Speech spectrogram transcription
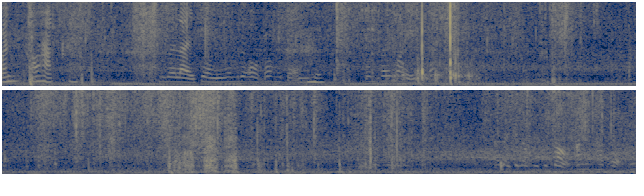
มันเขาหักค่ะน้ำไม้ไล่ช่วงนี้ยังไม่ได้ออกบ้างแต่อันคนไฟใหม่นะเอาหน่อยจะลองไปสิบอกเอาให้เขาบอกนะ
